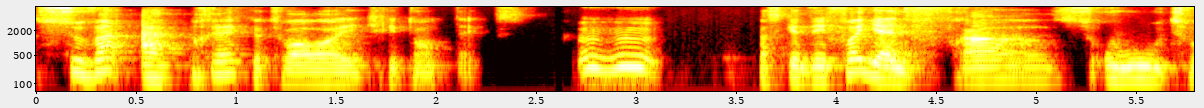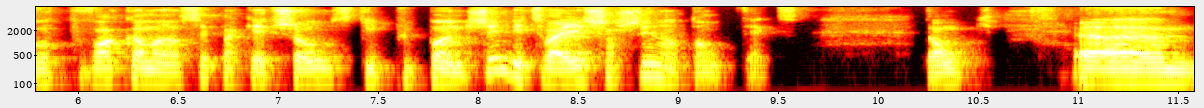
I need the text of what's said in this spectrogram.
souvent après que tu vas avoir écrit ton texte. Mm-hmm. Parce que des fois, il y a une phrase où tu vas pouvoir commencer par quelque chose qui est plus punché, mais tu vas aller chercher dans ton texte. Donc, euh,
